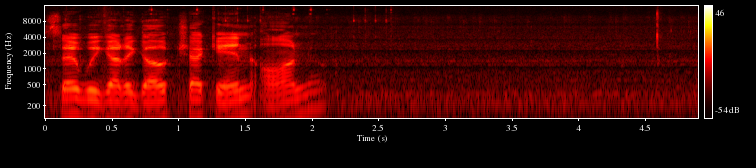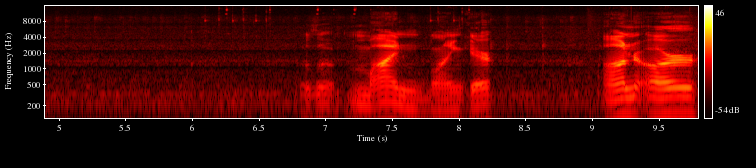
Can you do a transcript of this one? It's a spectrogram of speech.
So we gotta go check in on the mind blank here on our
